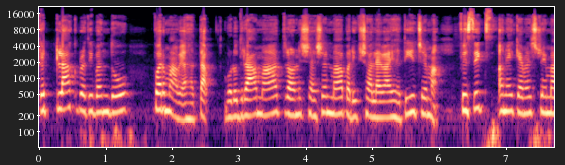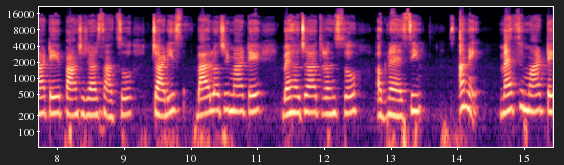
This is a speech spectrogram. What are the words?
કેટલાક પ્રતિબંધો ફરમાવ્યા હતા. વડોદરામાં ત્રણ સેશનમાં પરીક્ષા લેવાઈ હતી, જેમાં ફિઝિક્સ અને કેમેસ્ટ્રી માટે પાંચ હજાર સાતસો ચાળીસ, બાયોલોજી માટે બે હજાર ત્રણસો અને મેથ્સ માટે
